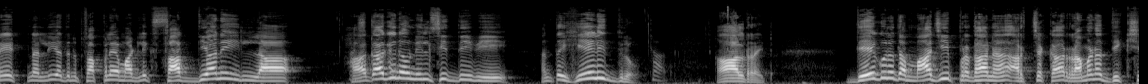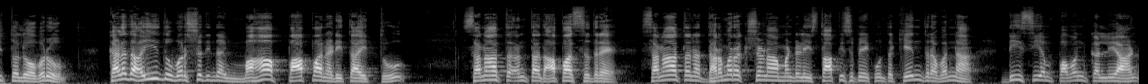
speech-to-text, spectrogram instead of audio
ರೇಟ್ನಲ್ಲಿ ಅದನ್ನು ಸಪ್ಲೈ ಮಾಡ್ಲಿಕ್ಕೆ ಸಾಧ್ಯನೇ ಇಲ್ಲ. ಹಾಗಾಗಿ ನಾವು ನಿಲ್ಲಿಸಿದ್ದೀವಿ ಅಂತ ಹೇಳಿದ್ರು. ಆಲ್ ರೈಟ್ ದೇಗುಲದ ಮಾಜಿ ಪ್ರಧಾನ ಅರ್ಚಕ ರಮಣ ದೀಕ್ಷಿತಲು ಅವರು ಕಳೆದ ಐದು ವರ್ಷದಿಂದ ಮಹಾ ಪಾಪ ನಡೀತಾ ಇತ್ತು. ಸನಾತ ಅಂತ ಆಪಾದಿಸಿದ್ರೆ ಸನಾತನ ಧರ್ಮರಕ್ಷಣಾ ಮಂಡಳಿ ಸ್ಥಾಪಿಸಬೇಕು ಅಂತ ಕೇಂದ್ರವನ್ನು D C M Pawan Kalyan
